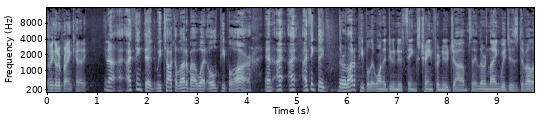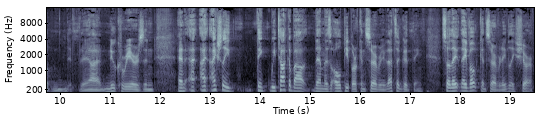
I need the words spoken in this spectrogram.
Let me go to Brian Kennedy. You know, I, think that we talk a lot about what old people are, and I, I, I, think they there are a lot of people that want to do new things, train for new jobs, they learn languages, develop uh, new careers, and and I, I actually think we talk about them as old people are conservative. That's a good thing. So they, they vote conservatively, sure.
